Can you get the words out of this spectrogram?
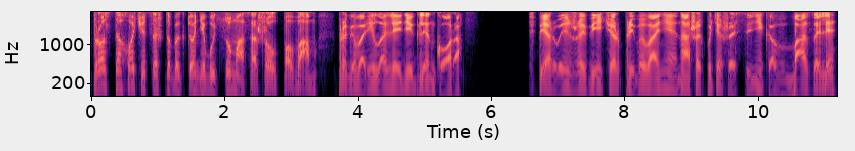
просто хочется, чтобы кто-нибудь с ума сошел по вам», — проговорила леди Гленкора. — В первый же вечер пребывания наших путешественников в Базеле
